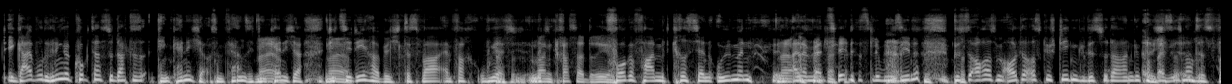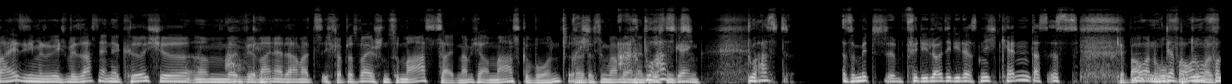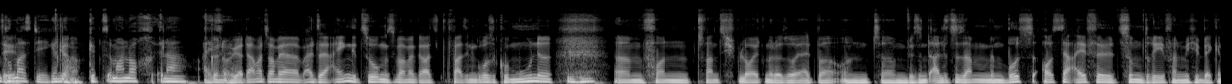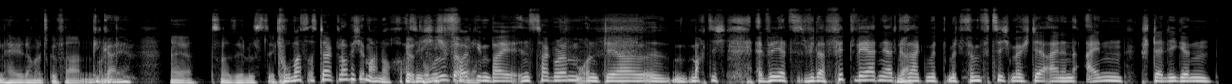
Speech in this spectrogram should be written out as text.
egal wo du hingeguckt hast, du dachtest, den kenne ich ja aus dem Fernsehen, den Naja. kenne ich ja. Die Naja. CD habe ich. Das war einfach weird. Das war ein krasser Dreh. Vorgefahren mit Christian Ulmen in Na. einer Mercedes-Limousine. Bist du auch aus dem Auto ausgestiegen? Wie bist du daran gekommen? Ich, weißt das noch? das weiß ich nicht mehr. Wir saßen ja in der Kirche, ähm, Ah, wir okay. waren ja damals, ich glaube, das war ja schon zu Mars-Zeiten, habe ich ja am Mars gewohnt, äh, Richtig. deswegen waren wir Ach, in einer du großen hast- Gang. Du hast, also mit, für die Leute, die das nicht kennen, das ist Der Bauernhof der von Bauernhof Thomas von D. Thomas D. Genau. Genau. Gibt's immer noch in der Eifel. Genau, ja, damals waren wir, als er eingezogen ist, waren wir gerade quasi eine große Kommune Mhm. ähm, von 20 Leuten oder so etwa. Und ähm, wir sind alle zusammen mit dem Bus aus der Eifel zum Dreh von Michi Beck in Hell damals gefahren. Wie und, geil. Naja, das war sehr lustig. Thomas ist da, glaube ich, immer noch. Also Ja, ich, ich folge ihm bei Instagram und der äh, macht sich, er will jetzt wieder fit werden. Er hat Ja. gesagt, mit, mit 50 möchte er einen einstelligen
